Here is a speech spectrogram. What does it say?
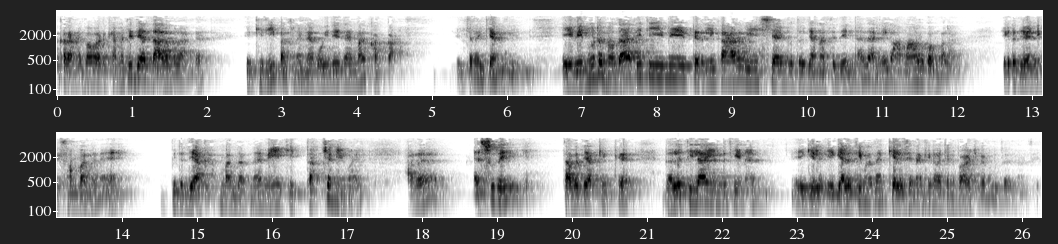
කරන්න එපා. ඔයාලට කැමති දෙයක් දාලා බලන්න. ඒ කිසි ප්‍රශ්න නැහැ. කොයි දෙයක් තමයි කක්කා. එච්චරයි කියන්නේ. ඒ වෙනුවට නොදා සිටීමේ පෙරලිකාර විශ්යයි බුදු ජනසේ දෙන්න හදන එක අමාරුකම් බලන්න. ඒකට දෙවන්නේක් සම්බන්ධ නැහැ. පිට දෙයක් සම්බන්ධත් නැහැ. මේ චිත්තක්ෂණයමයි. අර ඇසුරේ තව දෙයක් එක්ක ගලතිලා ඉන්න තියෙන ඒ ගල ඒ ගැලතීම නැත්නම් කෙලසෙන කියන වචන පාවිච්චි කරන බුදුරජාණන්සේ.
